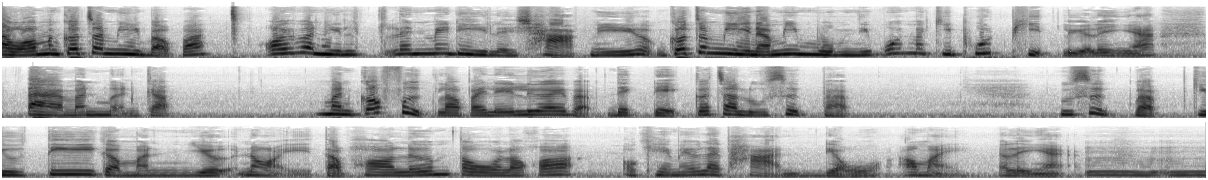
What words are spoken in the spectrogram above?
แต่ว่ามันก็จะมีแบบว่าโอ้ยวันนี้เล่นไม่ดีเลยฉากนี้แบบก็จะมีนะมีมุมนี้โอ้ยเมื่อกี้พูดผิดหรืออะไรอย่างเงี้ย แต่มันเหมือนกับมันก็ฝึกเราไปเรื่อยๆ แบบเด็ก ๆ ก็จะรู้สึกแบบรู้สึกแบบกิลตี้กับมันเยอะหน่อย แต่พอเริ่มโตเราก็โอเคไม่เป็นไรผ่านเดี๋ยวเอาใหม่อะไรเงี้ยอืมอืม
